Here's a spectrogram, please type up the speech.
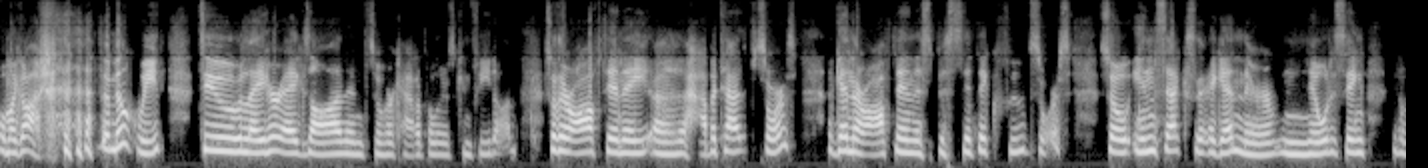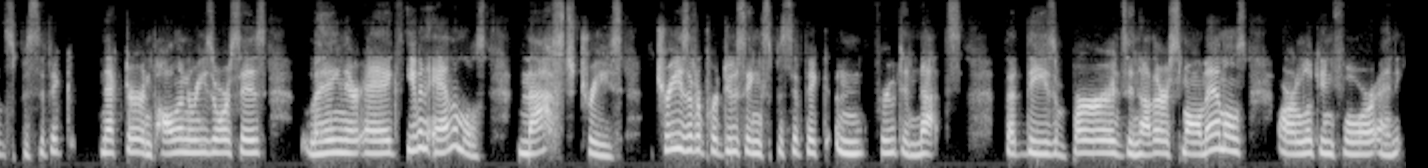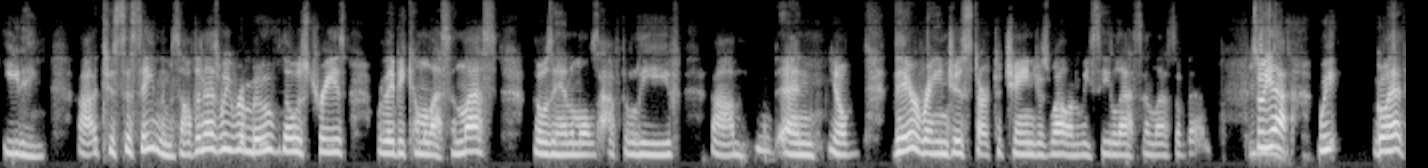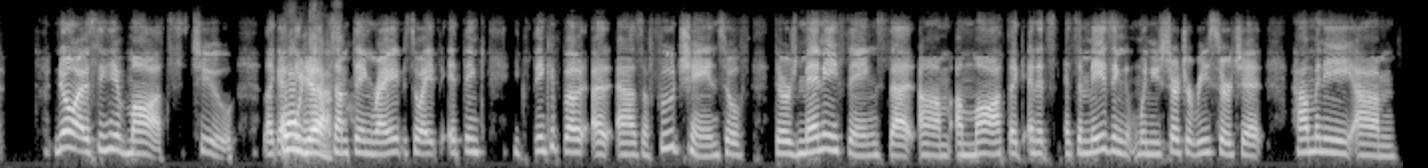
oh my gosh, the milkweed to lay her eggs on and so her caterpillars can feed on. So they're often a, a, habitat source. Again, they're often a specific food source. So insects, again, they're noticing you know, specific nectar and pollen resources, laying their eggs, even animals, mast trees, trees that are producing specific fruit and nuts that these birds and other small mammals are looking for and eating uh, to sustain themselves. And as we remove those trees where they become less and less, those animals have to leave. Um, and you know their ranges start to change as well, and we see less and less of them. Mm-hmm. So yeah, we go ahead. No, I was thinking of moths too. Like I oh, think yes. that's something, right? So I, I think you think about it as a food chain. So if there's many things that um, a moth like, and it's it's amazing when you start to research it, how many um,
